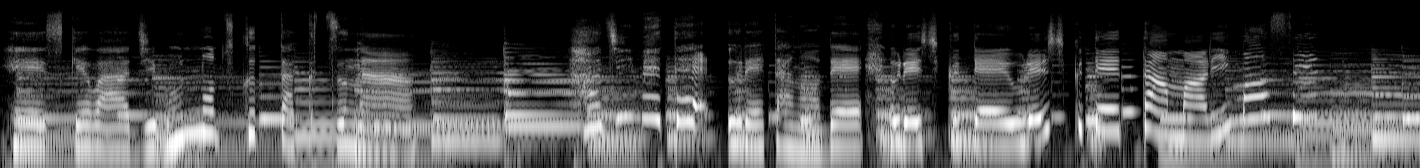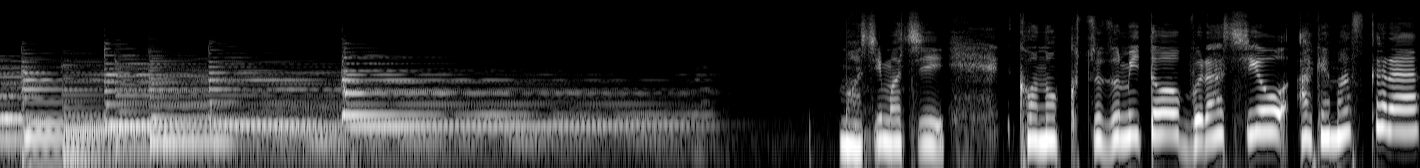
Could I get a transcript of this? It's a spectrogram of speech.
平助は自分の作った靴が初めて売れたので嬉しくて嬉しくてたまりません。もしもしこの靴積みとブラシをあげますから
